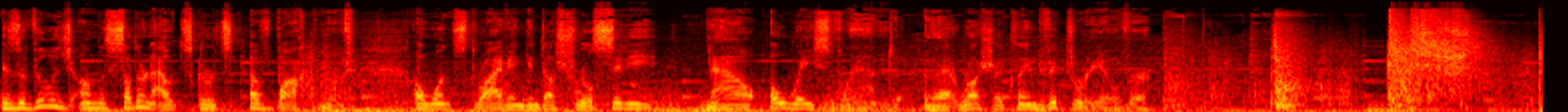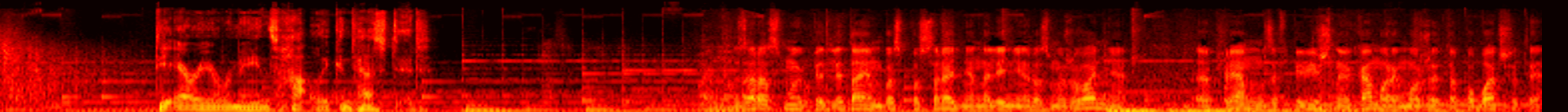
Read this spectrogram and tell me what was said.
is a village on the southern outskirts of Bakhmut, a once thriving industrial city, now a wasteland that Russia claimed victory over. The area remains hotly contested. Зараз ми підлітаємо безпосередньо на лінію розмежування. Е, прямо з впівішної камери можете побачити,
